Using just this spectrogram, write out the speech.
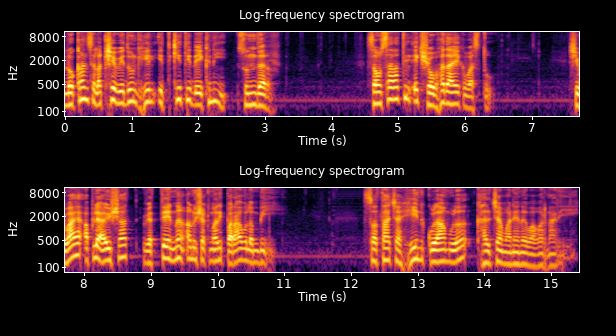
लोकांचं लक्ष वेधून घेईल इतकी ती देखणी सुंदर. संसारातील एक शोभादायक वस्तू. शिवाय आपल्या आयुष्यात व्यत्यय न आणू शकणारी परावलंबी. स्वतःच्या हीन कुळामुळं खालच्या मानेनं वावरणारी.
